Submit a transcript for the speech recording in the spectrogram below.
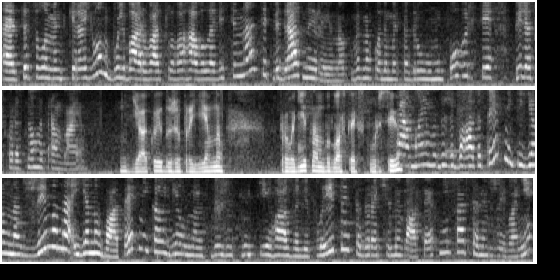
Е, Це Солом'янський район, бульвар Васлава Гавела, 18, відрадний ринок. Ми знаходимося на другому поверсі біля скоросного трамваю. Дякую, дуже приємно. Проведіть нам, будь ласка, екскурсію. Так, маємо дуже багато техніки. Є у нас вживана і є нова техніка. Є у нас дуже круті газові плити. Це, до речі, нова техніка, це не вживані.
